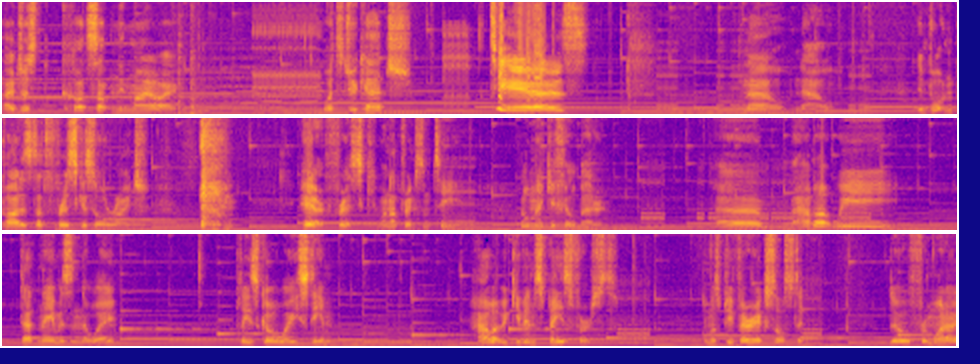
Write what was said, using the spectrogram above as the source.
I just caught something in my eye. What did you catch? Tears! Now, now. The important part is that Frisk is alright. Here, Frisk, why not drink some tea? It'll make you feel better. Um, how about we... That name is in the way. Please go away, Steam. How about we give him space first? He must be very exhausted. Though, from what I...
